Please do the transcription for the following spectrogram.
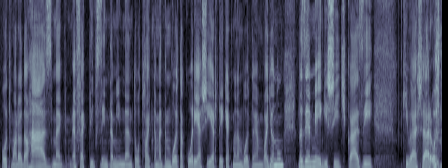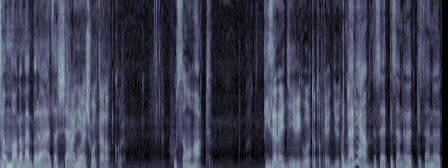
ott marad a ház, meg effektív szinte mindent ott hagytam, mert nem voltak óriási értékek, mert nem volt olyan vagyonunk, de azért mégis így kázi kivásároltam magam ebből a házasságból. Hány éves voltál akkor? 26. 11 évig voltatok együtt? Vagy várjál, 15, 15,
